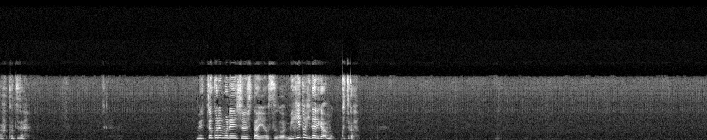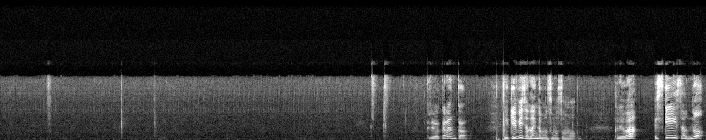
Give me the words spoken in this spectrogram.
あこっちだ。めっちゃこれも練習したんよすごい。右と左がもうこっちか。これわからんか。AKB じゃないんだもんそもそも。これは SKE さんの「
